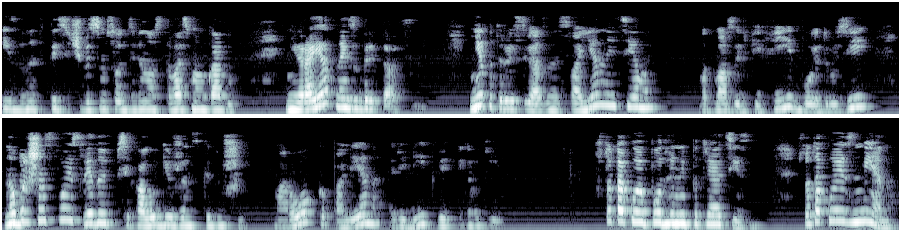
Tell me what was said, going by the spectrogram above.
изданных в 1898 году, невероятно изобретательны. Некоторые связаны с военной темой, мадемуазель Фифи, двое друзей, но большинство исследует психологию женской души, Марокко, Полена, реликвии и другие. Что такое подлинный патриотизм? Что такое измена?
